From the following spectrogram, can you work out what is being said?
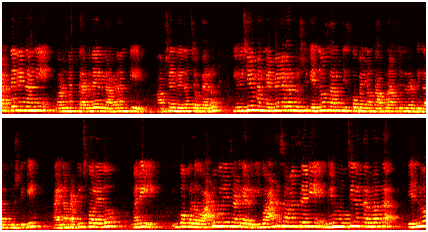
కట్టేనే కానీ వాళ్ళు మన థర్డ్ వేవ్ రావడానికి ఆప్షన్ లేదని చెప్పారు. ఈ విషయం మనం ఎమ్మెల్యే గారి దృష్టికి ఎన్నో సార్లు కాపు రామచంద్రారెడ్డి గారి దృష్టికి. ఆయన పట్టించుకోలేదు. మరి ఇంకొకరు వాటర్ గురించి అడిగారు. ఈ వాటర్ సమస్యని మేము వచ్చిన తర్వాత ఎన్నో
